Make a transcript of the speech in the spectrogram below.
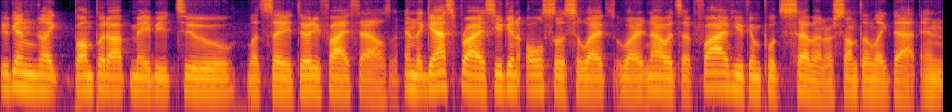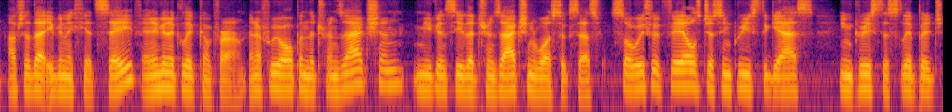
You can like bump it up maybe to, let's say 35,000. And the gas price, you can also select, right now it's at 5, you can put 7 or something like that. And after that, you're going to hit save and you're going to click confirm. And if we open the transaction, you can see the transaction was successful. So if it fails, just increase the gas, increase the slippage,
